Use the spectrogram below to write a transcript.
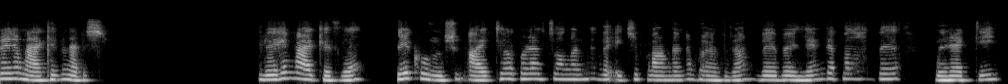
Veri merkezi nedir? Veri merkezi, bir kuruluşun IT operasyonlarını ve ekipmanlarını barındıran ve verilerin depolandığı, yönettiği,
